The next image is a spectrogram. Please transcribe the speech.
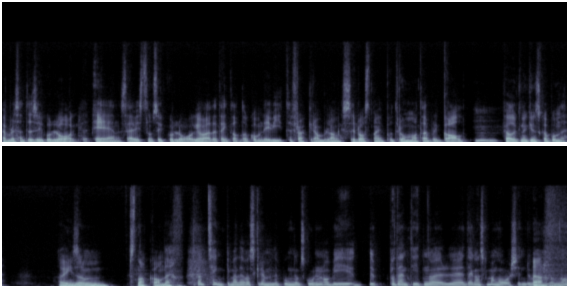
Jeg ble sendt til psykolog. Det eneste jeg visste om psykologer, var at jeg tenkte at nå kom de i hvite frakker og ambulanser, låste meg inn på et rom, og at jeg ble gal. Mm. For jeg hadde jo ikke noe kunnskap om det. Det var ingen som snakka om det. Jeg kan tenke meg det var skremmende på ungdomsskolen. Og vi, på den tiden når, Det er ganske mange år siden du var Ja. ungdom nå,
